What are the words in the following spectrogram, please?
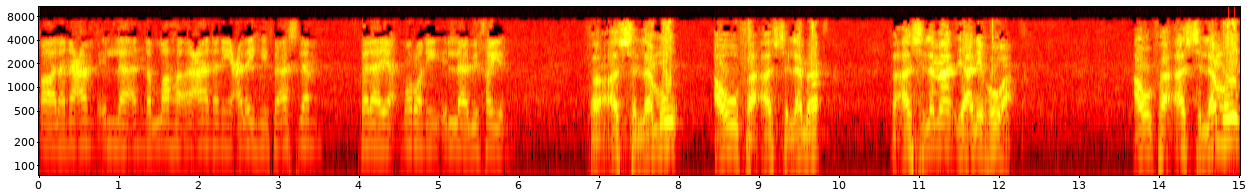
قال نعم إلا أن الله أعانني عليه فأسلم فلا يأمرني إلا بخير فأسلموا أو فأسلم فأسلم يعني هو. أو فأسلم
